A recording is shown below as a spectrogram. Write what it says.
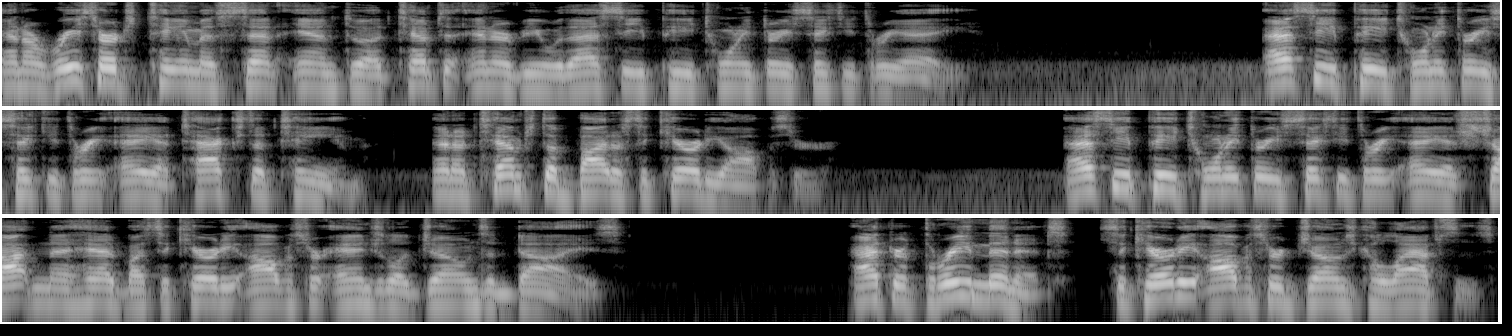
and a research team is sent in to attempt an interview with SCP-2363-A. SCP-2363-A attacks the team and attempts to bite a security officer. SCP-2363-A is shot in the head by Security Officer Angela Jones and dies. After three minutes, Security Officer Jones collapses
